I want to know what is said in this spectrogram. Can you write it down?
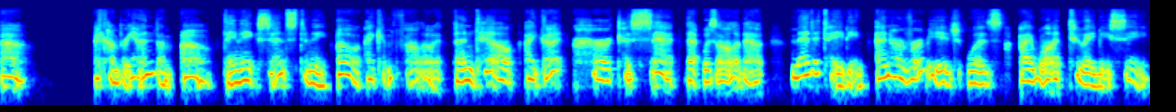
oh, I comprehend them. Oh, they make sense to me. Oh, I can follow it until I got her cassette that was all about meditating. And her verbiage was, I want to ABC.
